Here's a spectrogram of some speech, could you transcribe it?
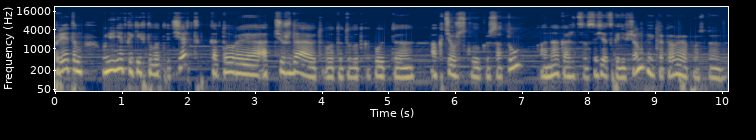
При этом у нее нет каких-то вот черт, которые отчуждают вот эту вот какую-то актерскую красоту. Она кажется соседской девчонкой, которая просто...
